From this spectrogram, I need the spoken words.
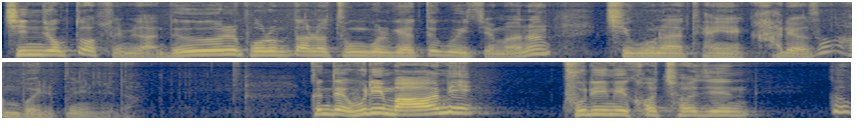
진 적도 없습니다. 늘 보름달로 둥글게 뜨고 있지만은 지구나 태양에 가려서 안 보일 뿐입니다. 근데 우리 마음이 구름이 거쳐진 그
